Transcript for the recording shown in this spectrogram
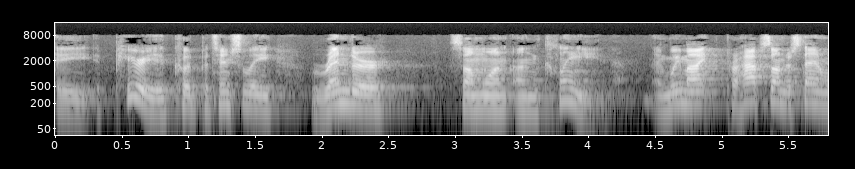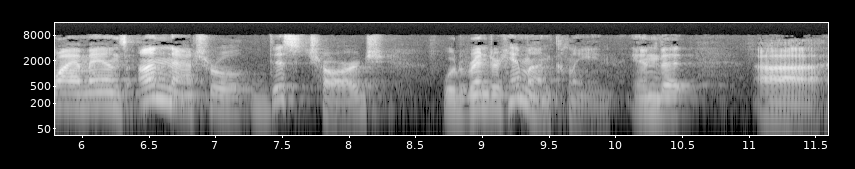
a period, could potentially render someone unclean. And we might perhaps understand why a man's unnatural discharge would render him unclean, in that, uh,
